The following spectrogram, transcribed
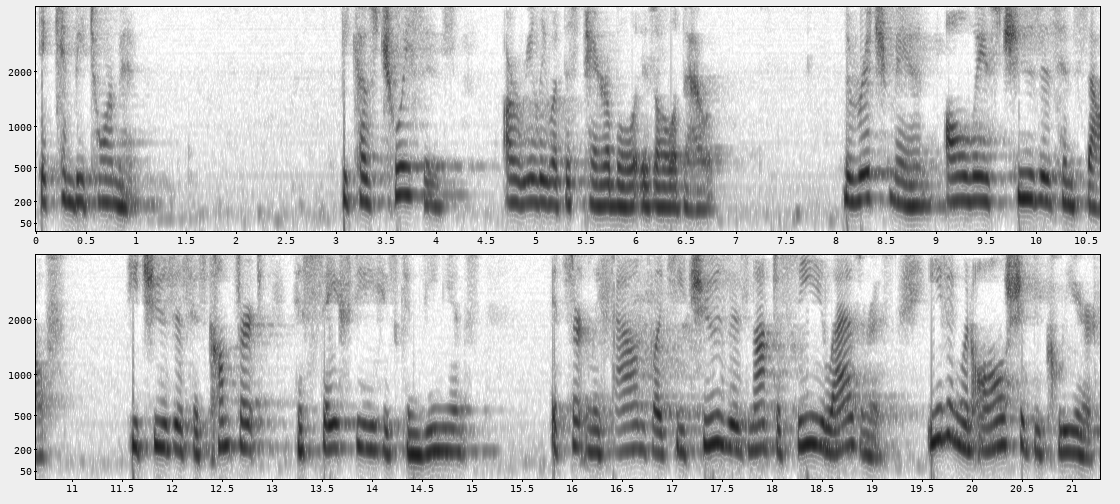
it can be torment because choices are really what this parable is all about. The rich man always chooses himself. He chooses his comfort, his safety, his convenience. It certainly sounds like he chooses not to see Lazarus, even when all should be clear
